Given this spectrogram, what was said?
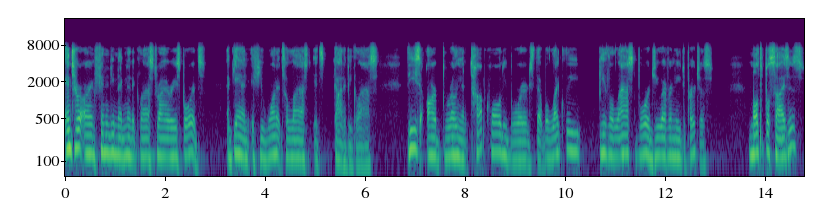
Enter our Infinity Magnetic Glass Dry Erase boards. Again, if you want it to last, it's got to be glass. These are brilliant, top quality boards that will likely be the last board you ever need to purchase. Multiple sizes,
